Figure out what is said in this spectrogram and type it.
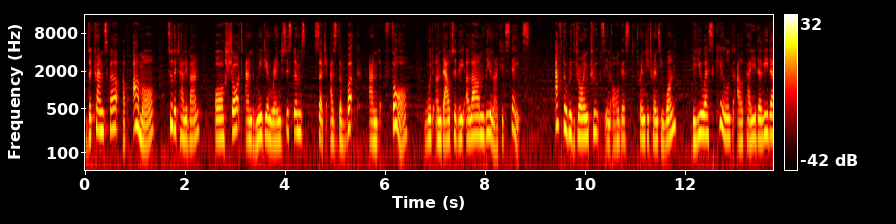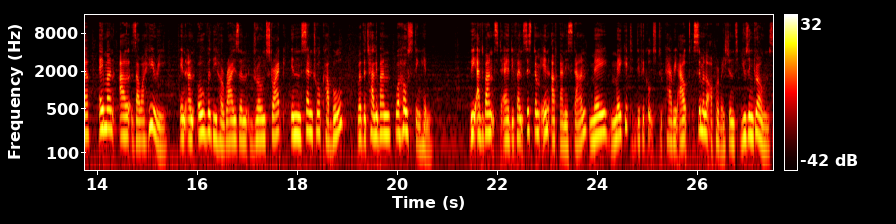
The transfer of armor to the Taliban or short and medium range systems such as the Buk and Tor would undoubtedly alarm the United States. After withdrawing troops in August 2021, the US killed Al Qaeda leader Ayman al Zawahiri in an over the horizon drone strike in central Kabul, where the Taliban were hosting him. The advanced air defense system in Afghanistan may make it difficult to carry out similar operations using drones.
